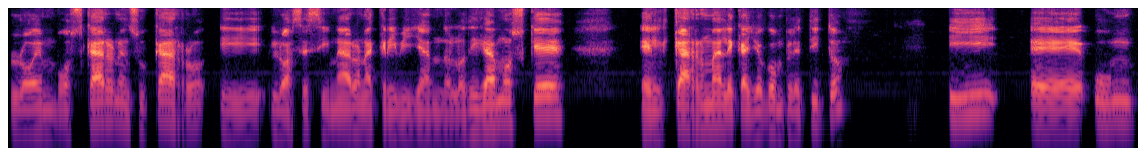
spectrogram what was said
lo emboscaron en su carro y lo asesinaron acribillándolo. Digamos que el karma le cayó completito y eh, un,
